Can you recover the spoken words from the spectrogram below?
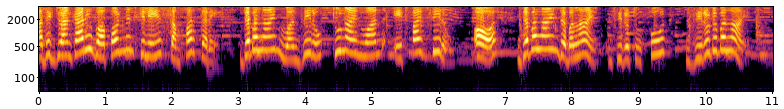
अधिक जानकारी व अपॉइंटमेंट के लिए संपर्क करें double nine one zero two nine one eight five zero और double nine double nine zero two four zero double nine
